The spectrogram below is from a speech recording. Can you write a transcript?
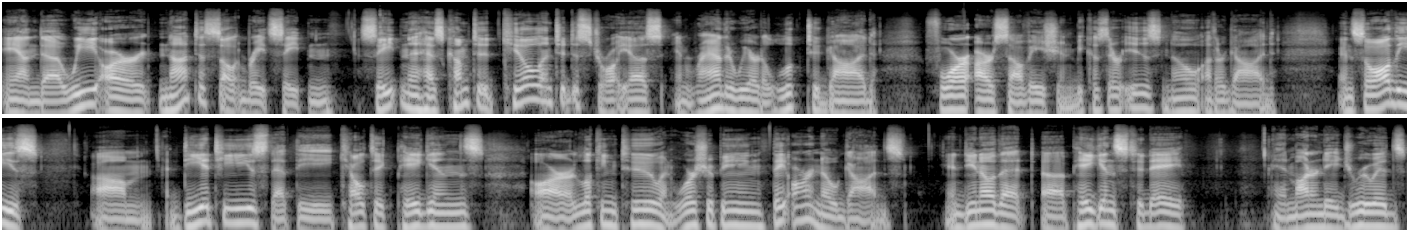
And uh, we are not to celebrate Satan. Satan has come to kill and to destroy us, and rather we are to look to God for our salvation because there is no other God. And so, all these um, deities that the Celtic pagans are looking to and worshiping, they are no gods. And do you know that uh, pagans today and modern day Druids,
